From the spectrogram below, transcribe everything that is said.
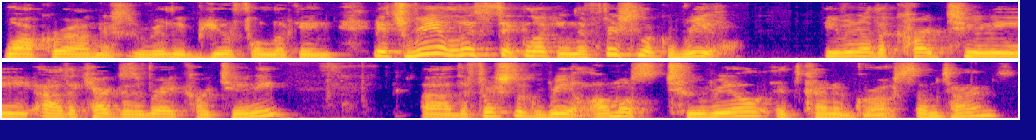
walk around this really beautiful looking it's realistic looking. The fish look real. Even though the cartoony uh, the characters are very cartoony uh, the fish look real almost too real. It's kind of gross sometimes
